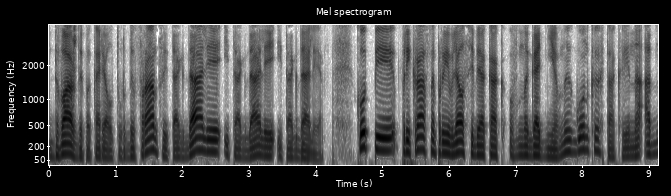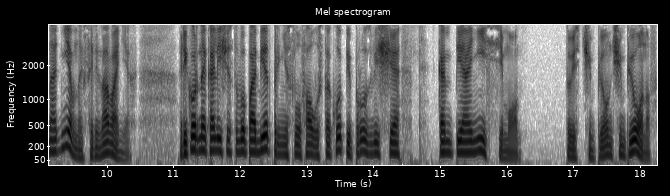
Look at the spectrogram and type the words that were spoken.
дважды покорял Тур де Франс и так далее, и так далее, и так далее. Коппи прекрасно проявлял себя как в многодневных гонках, так и на однодневных соревнованиях. Рекордное количество побед принесло Фауста Коппи прозвище «Кампиониссимо», то есть чемпион чемпионов.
